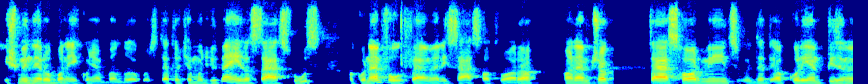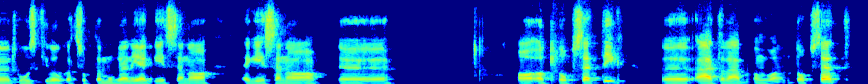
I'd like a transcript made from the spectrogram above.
és minél robbanékonyabban dolgozni. Tehát, hogyha mondjuk nehéz a 120, akkor nem fogok felmenni 160-ra, hanem csak 130, de akkor ilyen 15-20 kilókat szoktam ugrani egészen a, egészen a, a, a top settig. Általában van top set,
